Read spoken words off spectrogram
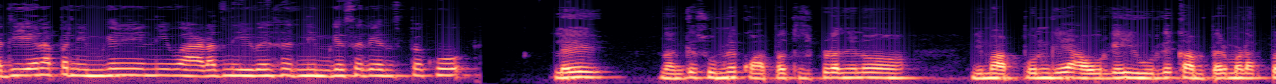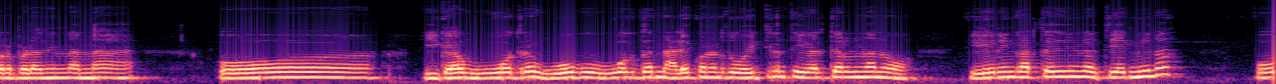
ಅದೇನಪ್ಪ ನಿಮಗೆ ನೀವು ಆಡೋದು ನೀವೇ ಸರಿ, ನಿಮಗೆ ಸರಿ ಅನಿಸ್ಬೇಕು? ಲೇ ನನಗೆ ಸುಮ್ಮನೆ ಕೋಪ ನೀನು. ನಿಮ್ಮ ಅಪ್ಪನಿಗೆ, ಅವ್ರಿಗೆ, ಇವ್ರಿಗೆ ಕಂಪೇರ್ ಮಾಡಕ್ಕೆ ಬರಬೇಡ ನೀನು ನನ್ನ. ಓ ಈಗ ಹೋದ್ರೆ ಹೋಗು ಹೋಗ್ದ್ರೆ ನಾಳೆ ಕೊನಾಡ್ದು ಹೋಯ್ತೀನಿ ಅಂತ ಹೇಳ್ತಾರಲ್ಲ ನಾನು. ಏನು ಹಿಂಗೆ ಇದ್ದೀನಿ ಅತಿಯಾಗಿ ನೀನು ಓ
